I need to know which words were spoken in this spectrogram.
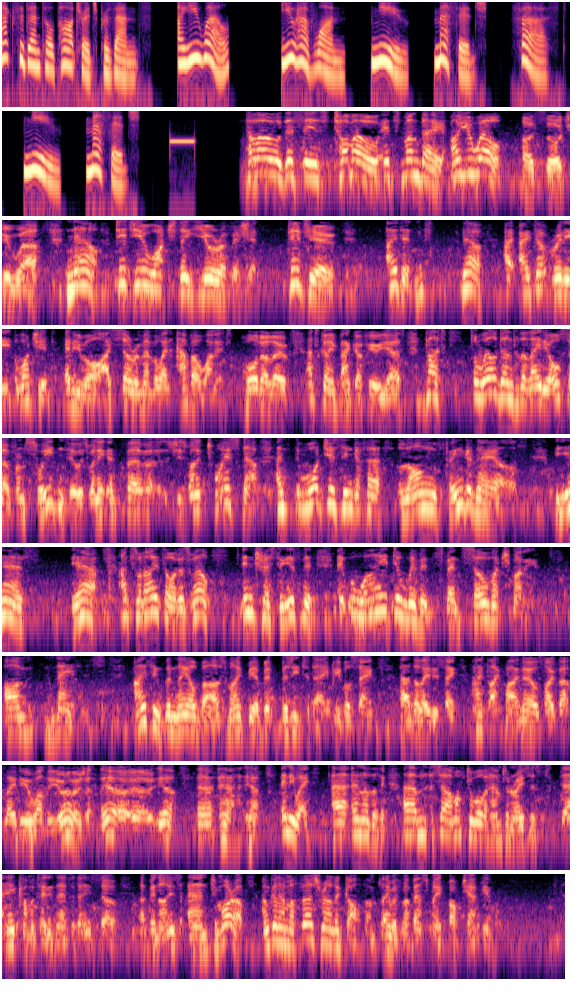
Accidental Partridge presents Are You Well? You have one new message. First, new message. Hello, this is Tommo. It's Monday. Are you well? I thought you were. Now, did you watch the Eurovision? Did you? I didn't. No, I, I don't really watch it anymore. I still remember when ABBA won it. Waterloo. That's going back a few years. But well done to the lady also from Sweden who is winning it. For, she's won it twice now. And what do you think of her long fingernails? Yes. Yeah, that's what I thought as well. Interesting, isn't it? it? Why do women spend so much money on nails? I think the nail bars might be a bit busy today. People saying, uh, the lady saying, I'd like my nails like that lady who won the Eurovision. Yeah, yeah, yeah, yeah. Anyway, uh, another thing. Um, so I'm off to Wolverhampton races today, commentating there today, so that'd be nice. And tomorrow, I'm going to have my first round of golf. I'm playing with my best mate, Bob Champion.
